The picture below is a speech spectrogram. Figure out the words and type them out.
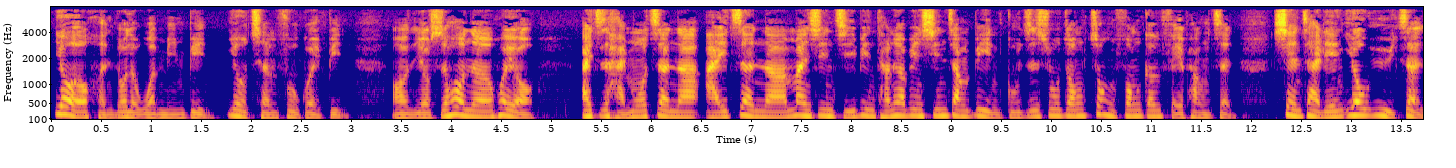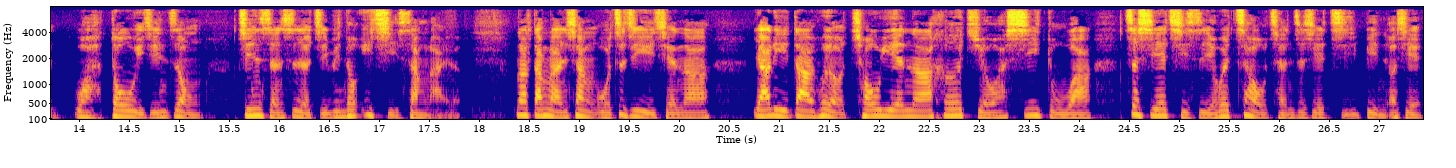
又有很多的文明病，又称富贵病。哦，有时候呢会有阿兹海默症啊、癌症啊、慢性疾病、糖尿病、心脏病、骨质疏松、中风跟肥胖症。现在连忧郁症，哇，都已经这种。精神式的疾病都一起上来了，那当然像我自己以前呢、啊，压力大会有抽烟啊、喝酒啊、吸毒啊，这些其实也会造成这些疾病，而且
